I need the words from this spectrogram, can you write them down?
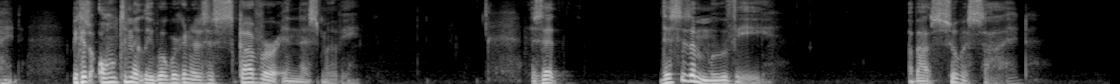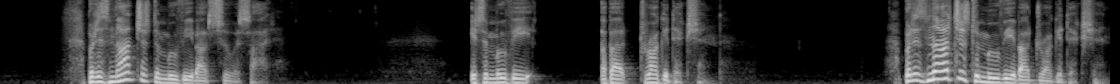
right? Because ultimately, what we're going to discover in this movie is that this is a movie about suicide. But it's not just a movie about suicide, it's a movie about drug addiction. But it's not just a movie about drug addiction,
